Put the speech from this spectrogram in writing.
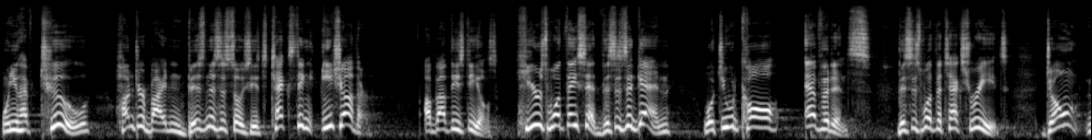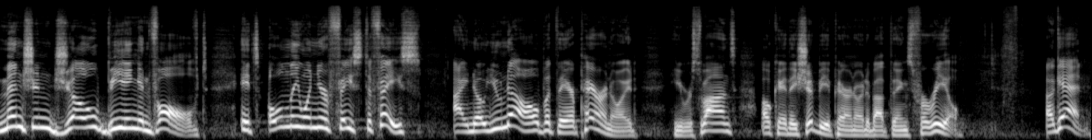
when you have two Hunter Biden business associates texting each other about these deals. Here's what they said. This is, again, what you would call evidence. This is what the text reads Don't mention Joe being involved. It's only when you're face to face. I know you know, but they are paranoid. He responds, Okay, they should be paranoid about things for real. Again,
